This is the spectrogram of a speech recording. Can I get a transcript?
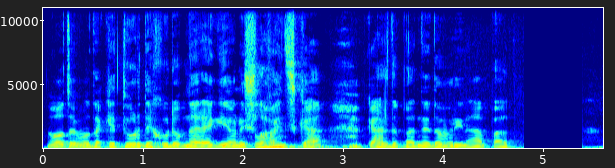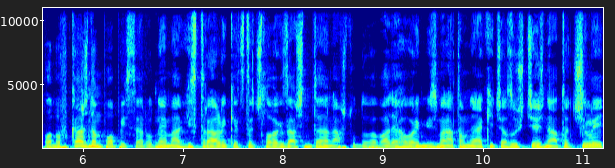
No to bolo také tour chudobné regióny Slovenska. Každopádne dobrý nápad. Lebo v každom popise rudnej magistrály, keď ste človek začne teda naštudovať a hovorím, my sme na tom nejaký čas už tiež natočili,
